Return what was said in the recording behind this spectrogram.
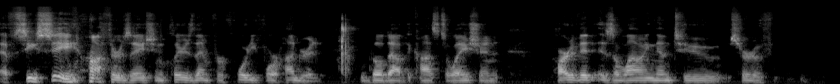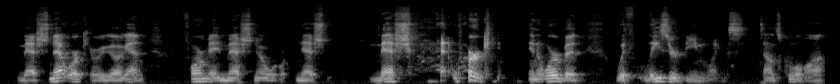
FCC authorization clears them for 4,400 to build out the constellation. Part of it is allowing them to sort of mesh network. Here we go again. Form a mesh network, mesh, mesh network in orbit with laser beam links. Sounds cool, huh?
